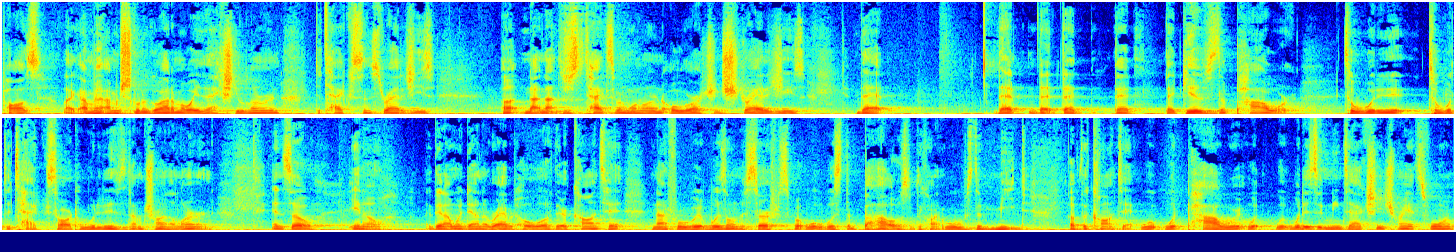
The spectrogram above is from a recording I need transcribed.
paused. Like, I'm, I'm just going to go out of my way to actually learn the tactics and strategies. Uh, not, not just tactics, but I want to learn the overarching strategies that, that, that, that, that, that gives the power to what it to what the tactics are, to what it is that I'm trying to learn. And so, you know, then I went down the rabbit hole of their content, not for what was on the surface, but what was the bowels of the content, what was the meat of the content, what, what power, what, what, what does it mean to actually transform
